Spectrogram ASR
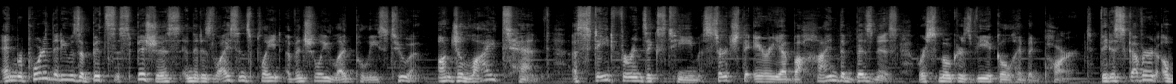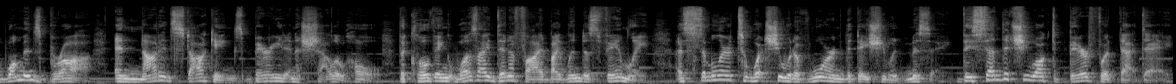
and reported that he was a bit suspicious and that his license plate eventually led police to him. On July 10th, a state forensics team searched the area behind the business where Smoker's vehicle had been parked. They discovered a woman's bra and knotted stockings buried in a shallow hole. The clothing was identified by Linda's family as similar to what she would have worn the day she went missing. They said that she walked barefoot that day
